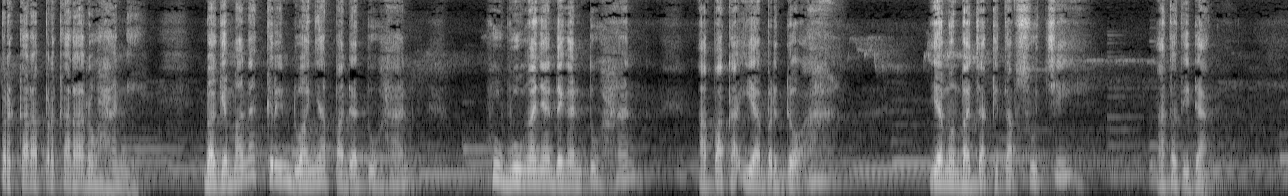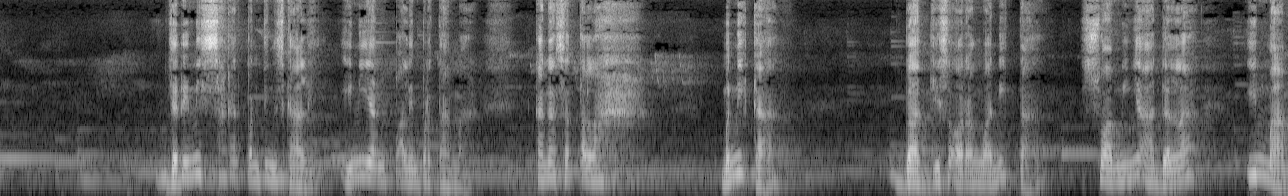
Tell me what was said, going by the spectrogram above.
perkara-perkara rohani. Bagaimana kerinduannya pada Tuhan, hubungannya dengan Tuhan, apakah ia berdoa, ia membaca kitab suci atau tidak. Jadi ini sangat penting sekali. Ini yang paling pertama. Karena setelah menikah, bagi seorang wanita, suaminya adalah imam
